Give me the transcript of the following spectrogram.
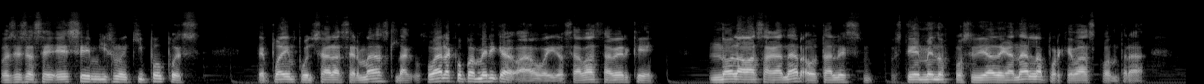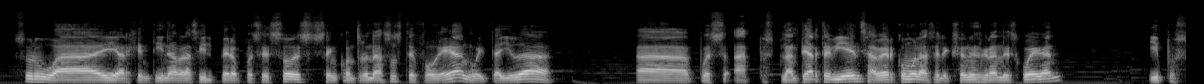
pues ese, ese mismo equipo, pues te puede impulsar a hacer más. La, jugar la Copa América, ah, güey, o sea, vas a ver que no la vas a ganar o tal vez pues tiene menos posibilidad de ganarla porque vas contra Uruguay, Argentina, Brasil, pero pues eso, esos encontronazos te foguean, güey, te ayuda a pues, a, pues plantearte bien, saber cómo las selecciones grandes juegan. Y pues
